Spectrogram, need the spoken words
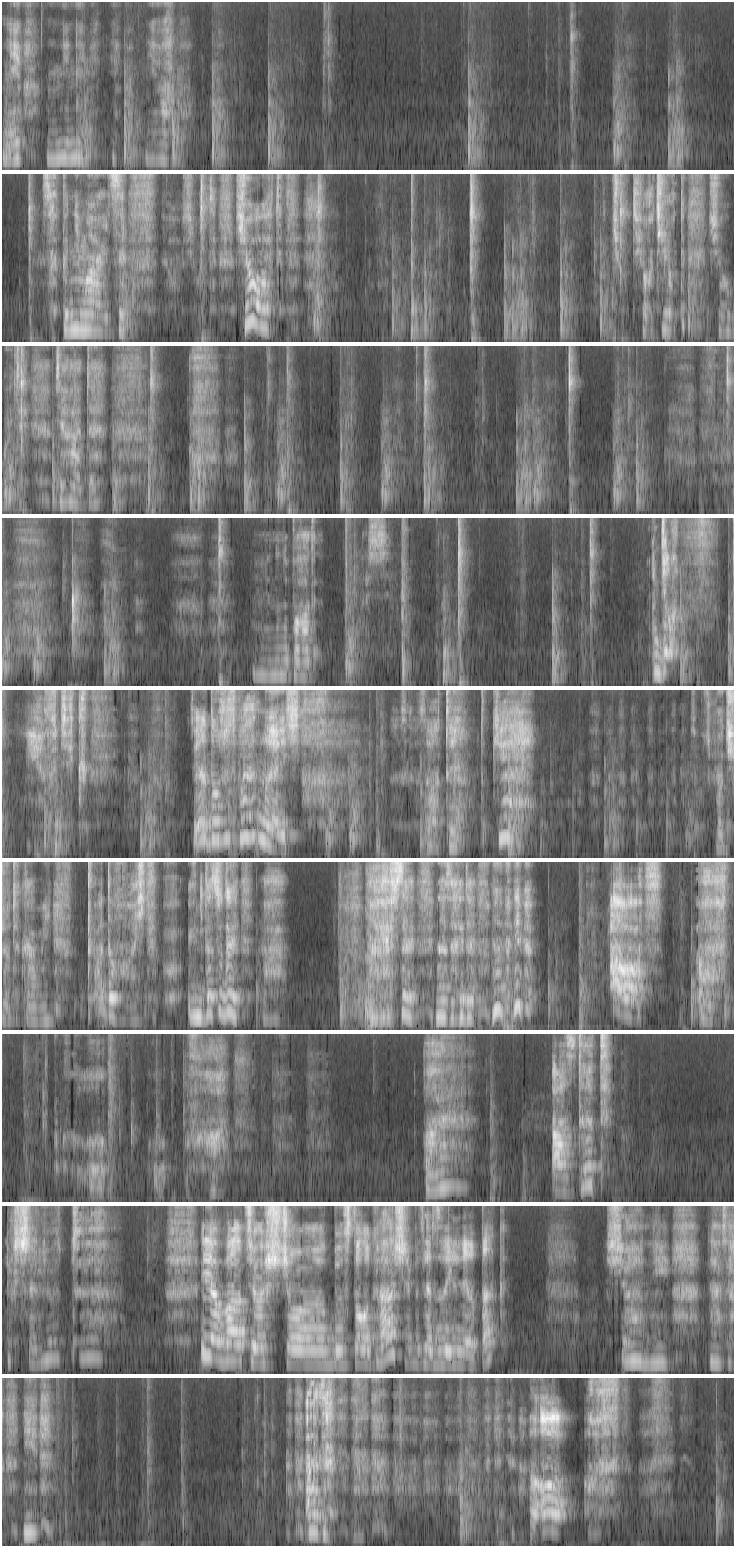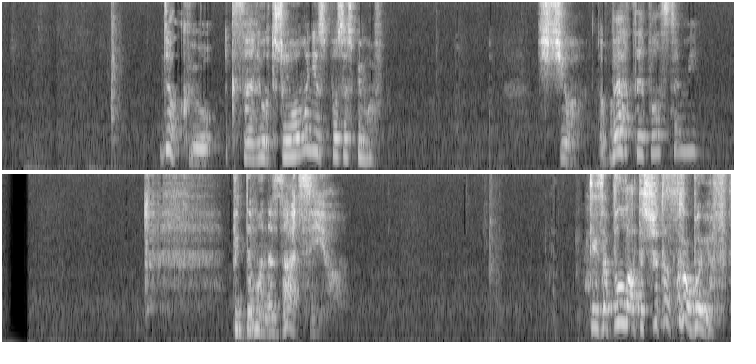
Ні, ні, ні, ні, ні. Черт! Чорт, чорт, чорт. Що робити? Втягати. Мені не набагато. Втік. Ти дуже спритний. Таке. Чого, чого ти камінь? Давай. Він йде сюди. Все, Назар іде. А, ні. А, а. Астрид. Я бачу, що стало краще, бо я звільнив, так? Що? Ні. Назар, ні. О! Дякую, що ви мені спосіб спіймав. Що, ти просто мій? Під демонізацію. ти заплатиш, що ти зробив?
